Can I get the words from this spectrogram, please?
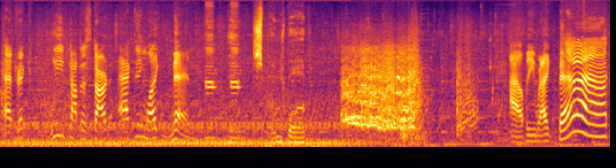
Patrick, we've got to start acting like men. SpongeBob. I'll be right back.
